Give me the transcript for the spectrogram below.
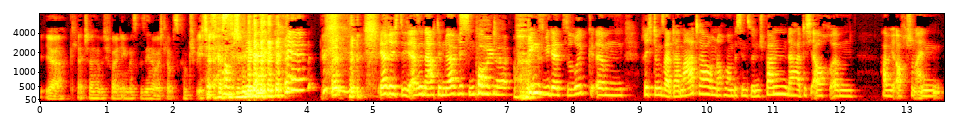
äh, ja, Gletscher habe ich vorhin irgendwas gesehen, aber ich glaube, es kommt später das kommt später. ja, richtig. Also nach dem nördlichsten Punkt ging es wieder zurück ähm, Richtung Santa Marta, um noch mal ein bisschen zu entspannen. Da hatte ich auch, ähm, habe ich auch schon einen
